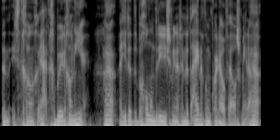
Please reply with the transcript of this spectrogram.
Dan is het gewoon, ja, het gebeurde gewoon hier. Ja. Weet je, dat het begon om drie uur 's middags en het eindigt om kwart over elf 's middags. Ja.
